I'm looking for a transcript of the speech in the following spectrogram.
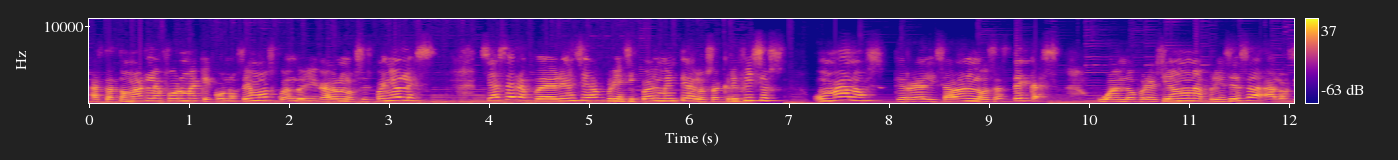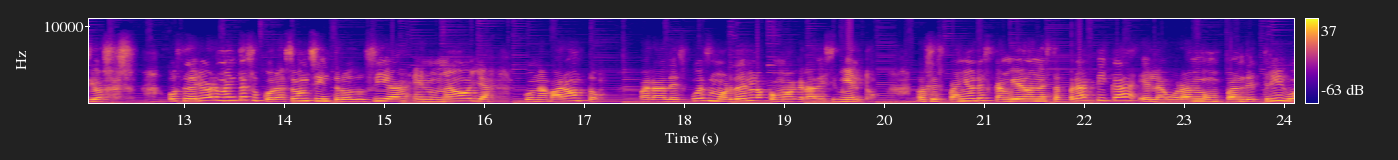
hasta tomar la forma que conocemos cuando llegaron los españoles. Se hace referencia principalmente a los sacrificios humanos que realizaban los aztecas cuando ofrecían una princesa a los dioses. Posteriormente su corazón se introducía en una olla con amaranto para después morderlo como agradecimiento. Los españoles cambiaron esta práctica elaborando un pan de trigo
